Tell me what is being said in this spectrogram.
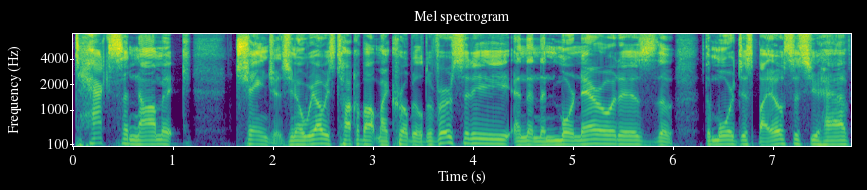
taxonomic changes. You know, we always talk about microbial diversity, and then the more narrow it is, the the more dysbiosis you have.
